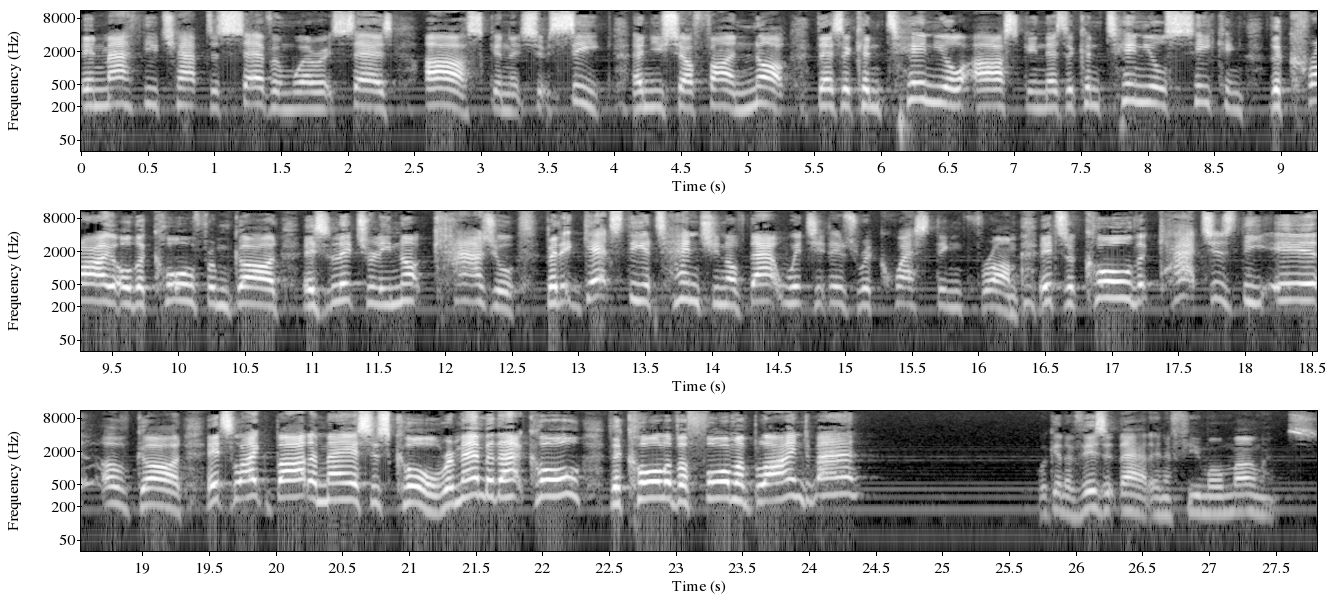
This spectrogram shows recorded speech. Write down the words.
in Matthew chapter 7, where it says, Ask and it shall seek, and you shall find. Knock. There's a continual asking, there's a continual seeking. The cry or the call from God is literally not casual, but it gets the attention of that which it is requesting from. It's a call that catches the ear of God. It's like Bartimaeus' call. Remember that call? The call of a former blind man? We're going to visit that in a few more moments.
